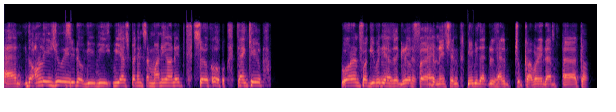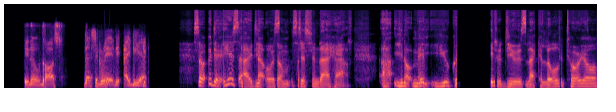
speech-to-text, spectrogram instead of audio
and the only issue is you know we, we we are spending some money on it. So thank you warren for giving us a great uh, donation. Maybe that will help to cover it up uh, you know cost. That's a great idea. So, Uday, here's an idea or some suggestion that I have. Uh, you know, maybe you could introduce like a little tutorial.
